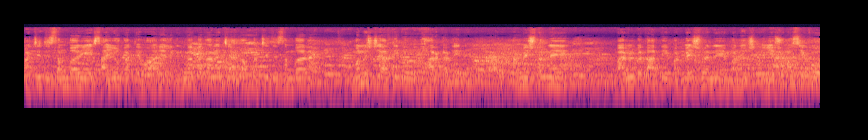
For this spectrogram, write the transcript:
25 दिसंबर ये ईसाइयों का त्यौहार है, लेकिन मैं बताना चाहता हूँ 25 दिसंबर मनुष्य जाति के उद्धार का दिन है। परमेश्वर ने बाइबल बताती परमेश्वर ने मनुष्य, यीशु मसीह को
